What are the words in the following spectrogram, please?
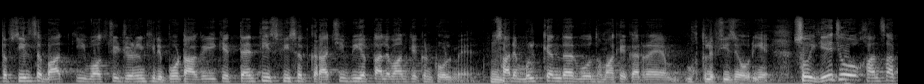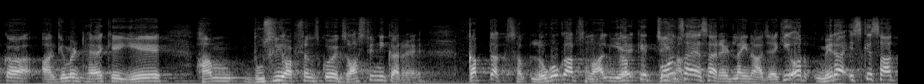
تفصیل سے بات کی وال سٹریٹ جرنل کی رپورٹ آ گئی کہ تینتیس فیصد کراچی بھی اب طالبان کے کنٹرول میں ہے سارے ملک کے اندر وہ دھماکے کر رہے ہیں مختلف چیزیں ہو رہی ہیں۔ سو یہ جو خان صاحب کا آرگیومنٹ ہے کہ یہ ہم دوسری آپشنز کو ایگزاسٹ ہی نہیں کر رہے ہیں۔ کب تک؟ لوگوں کا اب سوال یہ ہے کہ کون سا ایسا ریڈ لائن آ جائے گی؟ اور میرا اس کے ساتھ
